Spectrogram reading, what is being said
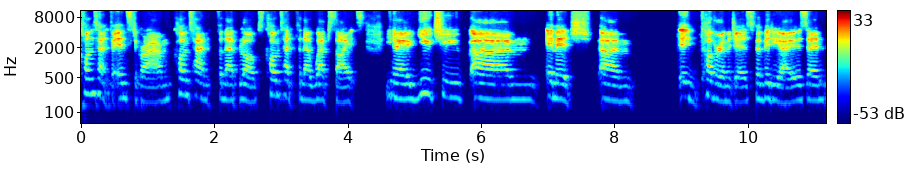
content for Instagram, content for their blogs, content for their websites, you know, YouTube um, image um, cover images for videos, and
